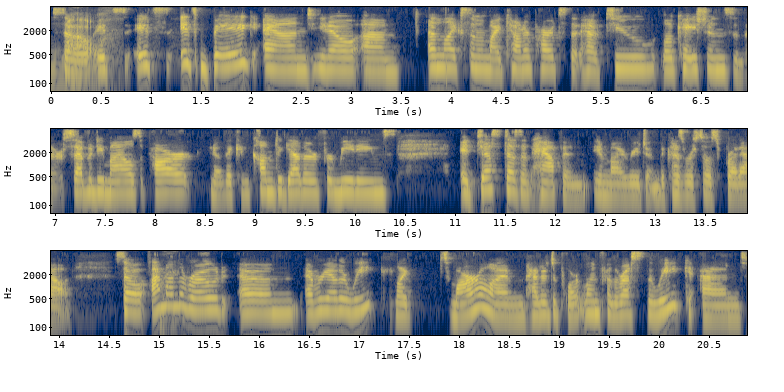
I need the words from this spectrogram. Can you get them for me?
So wow. it's it's it's big, and you know, um, unlike some of my counterparts that have two locations and they're 70 miles apart, you know, they can come together for meetings. It just doesn't happen in my region because we're so spread out. So I'm on the road um, every other week. Like tomorrow, I'm headed to Portland for the rest of the week, and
